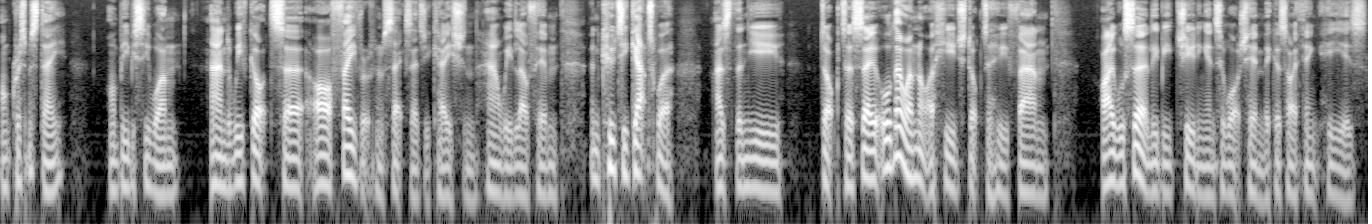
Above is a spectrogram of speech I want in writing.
on Christmas Day on BBC One. And we've got uh, our favourite from Sex Education, How We Love Him, and Ncuti Gatwa as the new Doctor. So, although I'm not a huge Doctor Who fan, I will certainly be tuning in to watch him because I think he is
